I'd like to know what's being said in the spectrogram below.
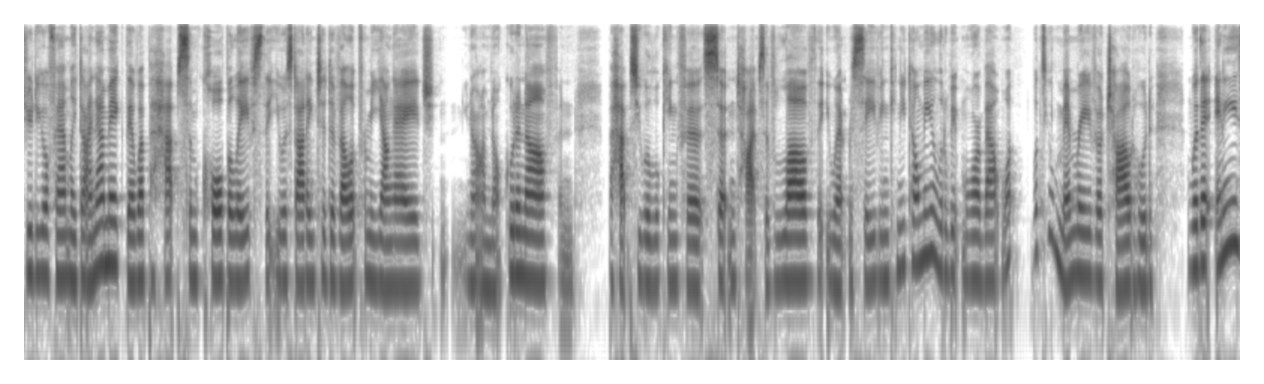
due to your family dynamic, there were perhaps some core beliefs that you were starting to develop from a young age. You know, I'm not good enough, and perhaps you were looking for certain types of love that you weren't receiving. Can you tell me a little bit more about what what's your memory of your childhood? Were there any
